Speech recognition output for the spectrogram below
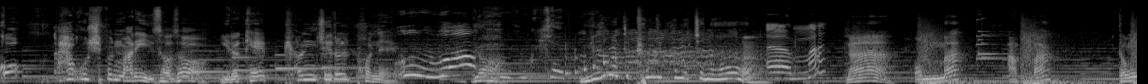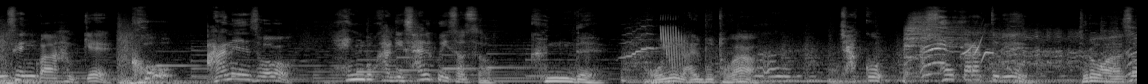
꼭 하고 싶은 말이 있어서 이렇게 편지를 보내. 우와. 야. 윌리엄한테 편지 보냈잖아. 엄마? 나, 엄마, 아빠, 동생과 함께 코 안에서 행복하게 살고 있었어. 근데 어느 날부터가 자꾸 손가락들이 들어와서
